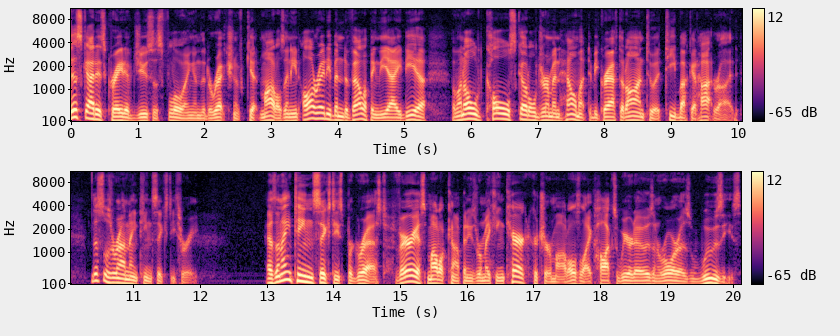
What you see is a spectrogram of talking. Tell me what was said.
This got his creative juices flowing in the direction of kit models, and he'd already been developing the idea of an old coal scuttle German helmet to be grafted onto a T bucket hot rod. This was around 1963. As the 1960s progressed, various model companies were making caricature models like Hawk's Weird-Ohs and Aurora's Woozies.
